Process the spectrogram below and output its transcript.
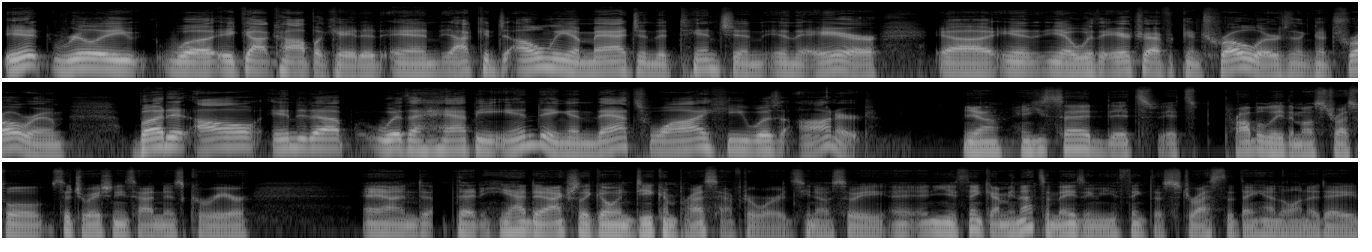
It really was, it got complicated, and I could only imagine the tension in the air, uh, in you know with the air traffic controllers in the control room. But it all ended up with a happy ending, and that's why he was honored. Yeah, he said it's it's probably the most stressful situation he's had in his career, and that he had to actually go and decompress afterwards. You know, so he and you think, I mean, that's amazing. You think the stress that they handle on a day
